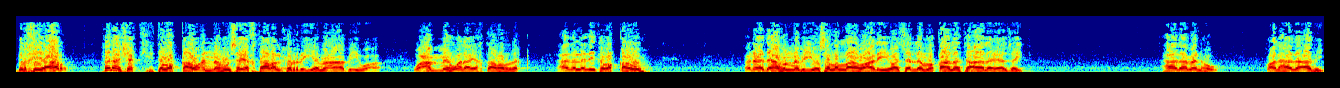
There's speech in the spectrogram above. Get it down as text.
بالخيار فلا شك توقعوا أنه سيختار الحرية مع أبيه وعمه ولا يختار الرق. هذا الذي توقعوه. فناداه النبي صلى الله عليه وسلم وقال تعالى يا زيد. هذا من هو؟ قال هذا أبي.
